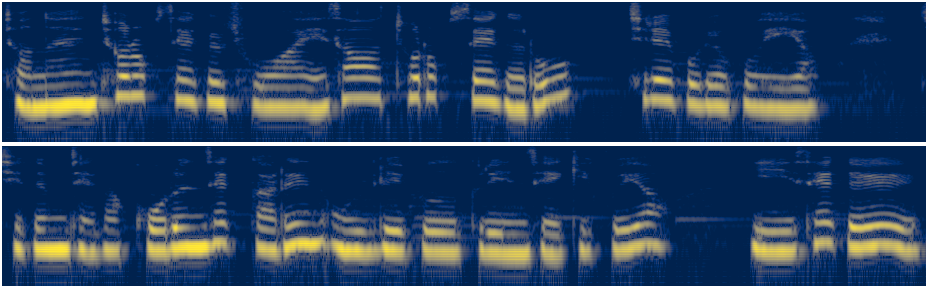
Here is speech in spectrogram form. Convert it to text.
저는 초록색을 좋아해서 초록색으로 칠해보려고 해요. 지금 제가 고른 색깔은 올리브 그린색이고요. 이 색을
